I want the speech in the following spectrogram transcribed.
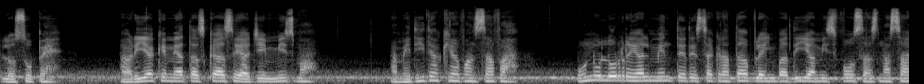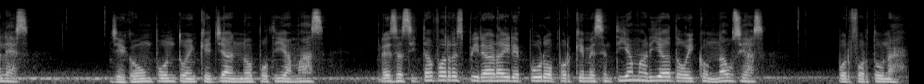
lo supe, haría que me atascase allí mismo. A medida que avanzaba, un olor realmente desagradable invadía mis fosas nasales. Llegó un punto en que ya no podía más. Necesitaba respirar aire puro porque me sentía mareado y con náuseas. Por fortuna,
